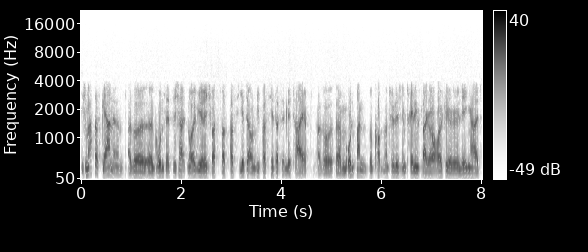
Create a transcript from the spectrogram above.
ich mache das gerne. Also äh, grundsätzlich halt neugierig, was was passiert da und wie passiert das im Detail. Also ähm, und man bekommt natürlich im Trainingslager häufiger Gelegenheit,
